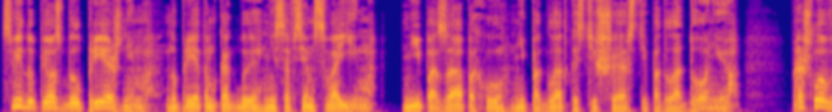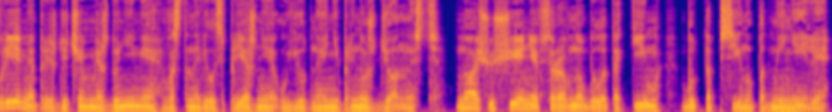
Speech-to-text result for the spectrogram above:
С виду пес был прежним, но при этом как бы не совсем своим, ни по запаху, ни по гладкости шерсти под ладонью — Прошло время, прежде чем между ними восстановилась прежняя уютная непринужденность, но ощущение все равно было таким, будто псину подменили.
